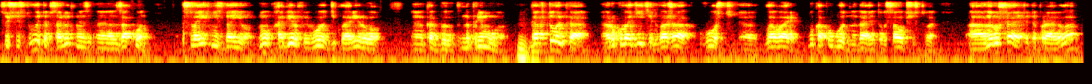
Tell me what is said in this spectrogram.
существует абсолютный э, закон. Своих не сдаем. Ну, Хабиров его декларировал э, как бы напрямую. Mm-hmm. Как только руководитель, вожак, вождь, э, главарь, ну, как угодно, да, этого сообщества – а, нарушает это правило,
